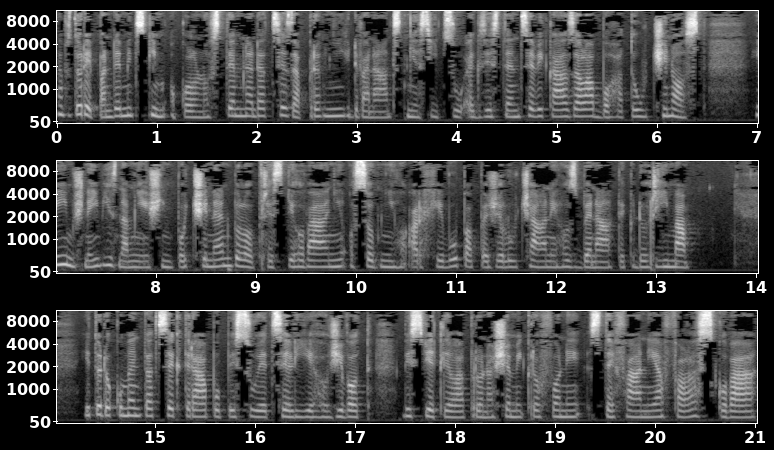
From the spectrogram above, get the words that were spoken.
Navzdory pandemickým okolnostem nadace za prvních 12 měsíců existence vykázala bohatou činnost. Jejímž nejvýznamnějším počinem bylo přestěhování osobního archivu papeže Lučányho z Benátek do Říma. Je to dokumentace, která popisuje celý jeho život, vysvětlila pro naše mikrofony Stefánia Falasková,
